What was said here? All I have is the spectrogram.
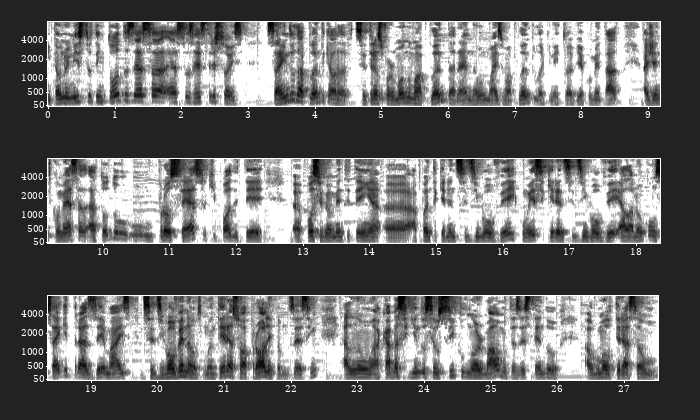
então, no início, tu tem todas essa, essas restrições. Saindo da planta, que ela se transformou numa planta, né? não mais uma plântula, que nem tu havia comentado, a gente começa a todo um processo que pode ter, uh, possivelmente tenha uh, a planta querendo se desenvolver, e com esse querendo se desenvolver, ela não consegue trazer mais, se desenvolver não, manter a sua prole, vamos dizer assim, ela não acaba seguindo o seu ciclo normal, muitas vezes tendo alguma alteração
